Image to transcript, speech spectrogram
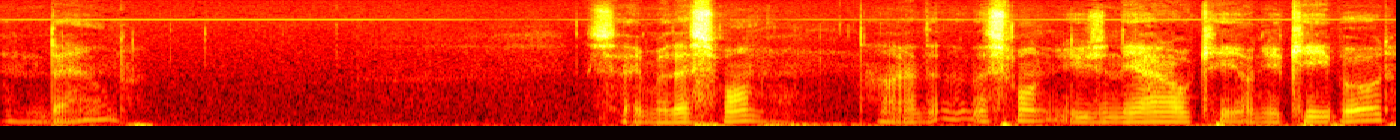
And down. Same with this one. Hide this one using the arrow key on your keyboard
